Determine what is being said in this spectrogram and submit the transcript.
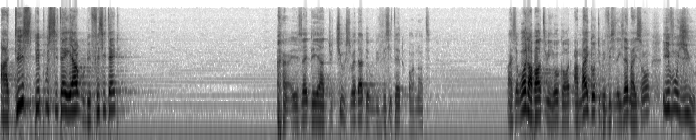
Are these people seated here will be visited? he said they are to choose whether they will be visited or not. I said, What about me, oh God? Am I going to be visited? He said, My son, even you,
